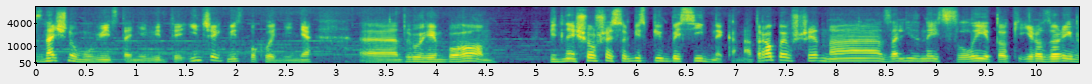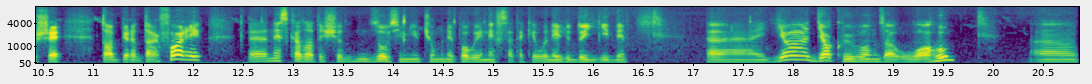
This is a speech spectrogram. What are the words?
значному відстані від інших місць поклоніння е, другим богам. Віднайшовши собі співбесідника, натрапивши на залізний слиток і розоривши табір Дарфорі, е, не сказати, що зовсім ні в чому не повинні, все-таки вони людоїди. Е, я дякую вам за увагу. Е,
